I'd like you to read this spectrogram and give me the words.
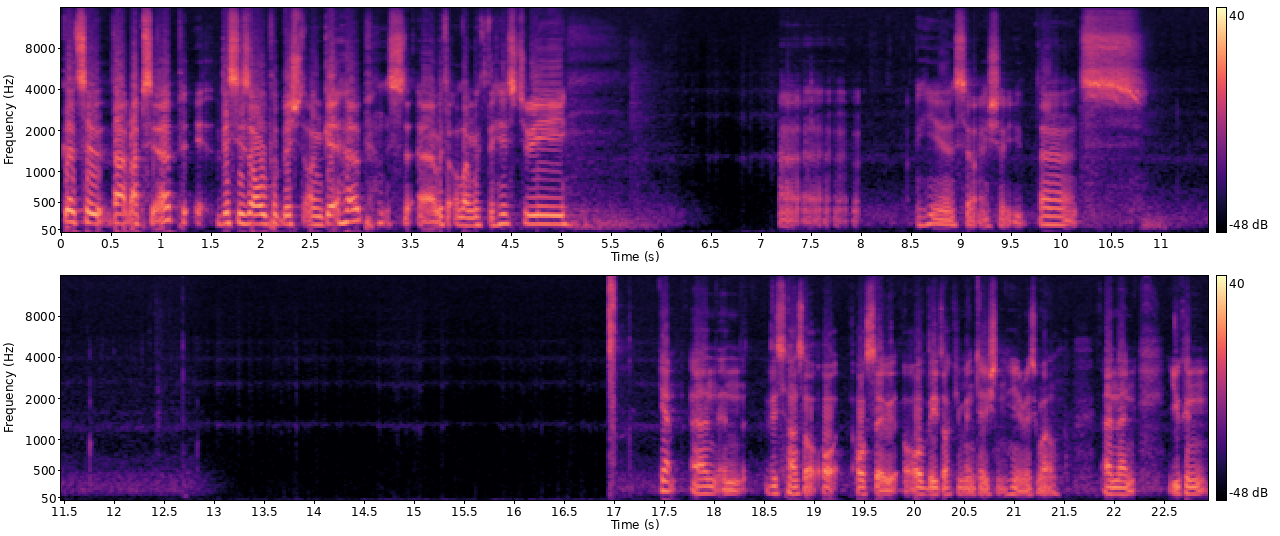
Good, so that wraps it up. This is all published on GitHub, uh, with, along with the history. Uh, here, so I show you that. Yep, and, and this has all, also all the documentation here as well. And then you can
